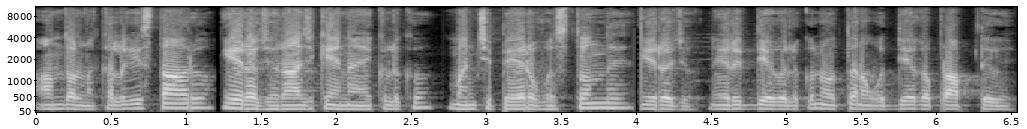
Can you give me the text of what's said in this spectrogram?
ఆందోళన కలిగిస్తారు. ఈ రోజు రాజకీయ నాయకులకు మంచి పేరు వస్తుంది. ఈ రోజు నిరుద్యోగులకు నూతన ఉద్యోగ ప్రాప్తి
